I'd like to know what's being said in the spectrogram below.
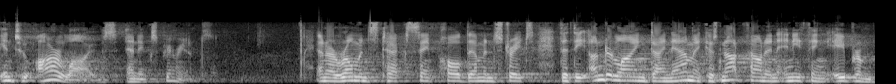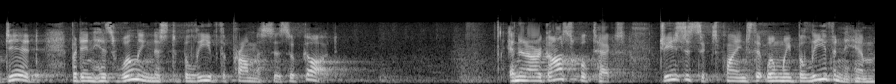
into our lives and experience. In our Romans text, St. Paul demonstrates that the underlying dynamic is not found in anything Abram did, but in his willingness to believe the promises of God. And in our gospel text, Jesus explains that when we believe in him,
